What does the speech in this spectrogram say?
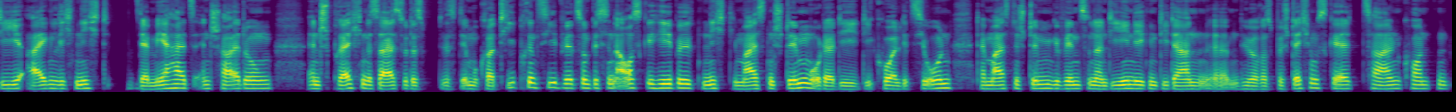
die eigentlich nicht der Mehrheitsentscheidung entsprechen. Das heißt, so das, das Demokratieprinzip wird so ein bisschen ausgehebelt, nicht die meisten Stimmen oder die, die Koalition der meisten Stimmen gewinnt, sondern diejenigen, die dann ein höheres Bestechungsgeld zahlen konnten.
